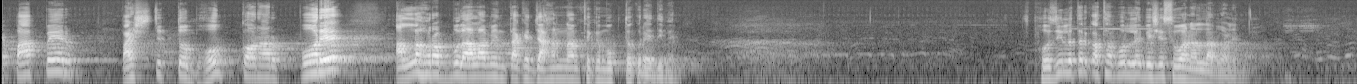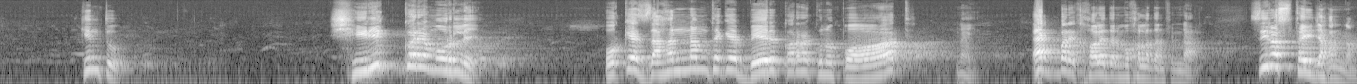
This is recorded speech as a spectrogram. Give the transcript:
পাপের পাশ্চিত্য ভোগ করার পরে আল্লাহ রব্বুল আলমিন তাকে জাহান্নাম থেকে মুক্ত করে দিবেন। ফজিলতের কথা বললে বেশি সুবান আল্লাহ বলেন। কিন্তু শিরিক করে মরলে ওকে জাহান্নাম থেকে বের করার কোনো পথ নাই। একবারে খলেদান মুখালাদান ফিন্নার, চিরস্থায়ী জাহান্নাম।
